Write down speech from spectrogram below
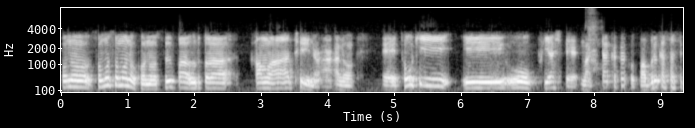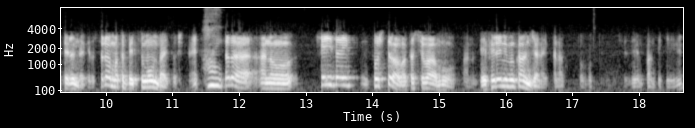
このそもそものこのスーパーウルトラ緩和というのはあの、えー、投機を増やして、まあ、資産価格をバブル化させてるんだけどそれはまた別問題としてね、はい、ただあの経済としては私はもうあのデフレに向かうんじゃないかなと思ってですよ全般的にね。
